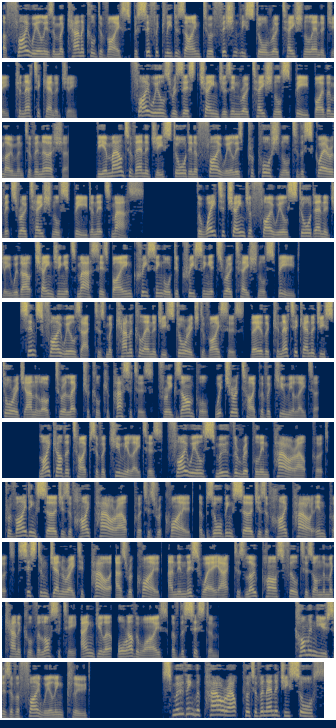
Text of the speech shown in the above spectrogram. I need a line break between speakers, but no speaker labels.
A flywheel is a mechanical device specifically designed to efficiently store rotational energy, kinetic energy. Flywheels resist changes in rotational speed by the moment of inertia. The amount of energy stored in a flywheel is proportional to the square of its rotational speed and its mass. The way to change a flywheel's stored energy without changing its mass is by increasing or decreasing its rotational speed. Since flywheels act as mechanical energy storage devices, they are the kinetic energy storage analog to electrical capacitors, for example, which are a type of accumulator. Like other types of accumulators, flywheels smooth the ripple in power output, providing surges of high power output as required, absorbing surges of high power input system-generated power as required, and in this way act as low-pass filters on the mechanical velocity angular, or otherwise of the system. Common uses of a flywheel include smoothing the power output of an energy source.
